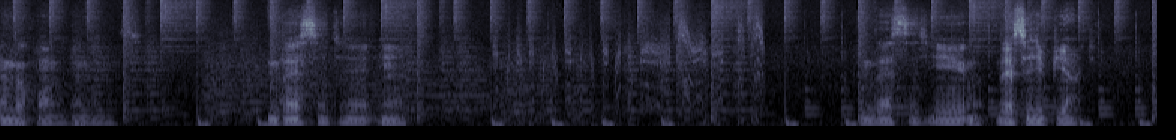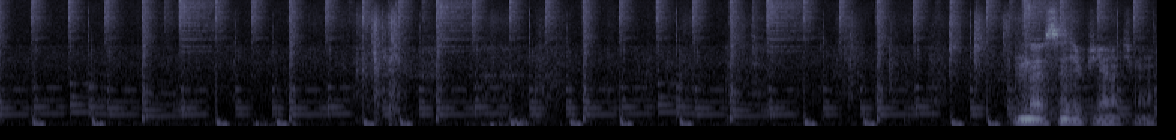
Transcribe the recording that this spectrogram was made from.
Не доходить 11. 10 і. 10 і 10 і 5. Десять і п'ять. о.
